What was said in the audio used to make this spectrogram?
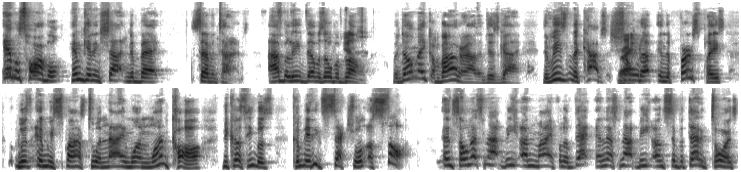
It was horrible. Him getting shot in the back seven times. I believe that was overblown. Yes. But don't make a martyr out of this guy. The reason the cops showed right. up in the first place was in response to a 911 call because he was committing sexual assault. And so let's not be unmindful of that and let's not be unsympathetic towards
